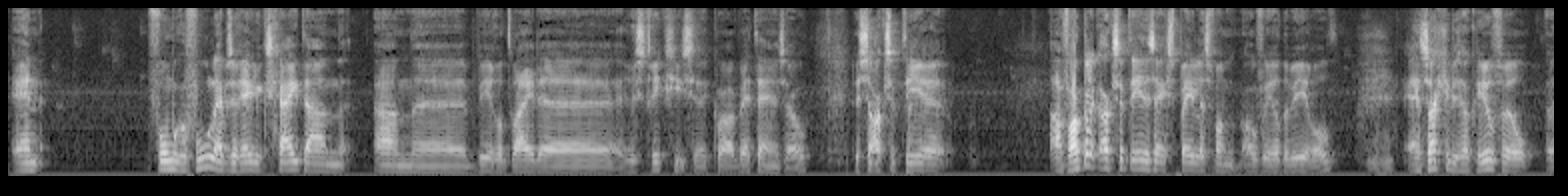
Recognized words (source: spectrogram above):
En voor mijn gevoel hebben ze redelijk scheid aan, aan eh, wereldwijde restricties eh, qua wetten en zo. Dus ze accepteren. Aanvankelijk accepteerden ze echt spelers van over heel de wereld. Mhm. En zag je dus ook heel veel eh,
